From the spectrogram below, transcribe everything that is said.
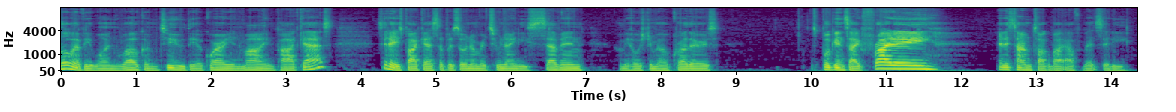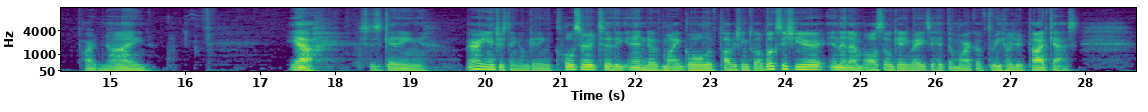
Hello, everyone. Welcome to the Aquarian Mind podcast. Today's podcast episode number 297. I'm your host, Jamell Crouthers. It's Book Insight Friday, and it's time to talk about Alphabet City Part 9. Yeah, this is getting very interesting. I'm getting closer to the end of my goal of publishing 12 books this year, and then I'm also getting ready to hit the mark of 300 podcasts.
